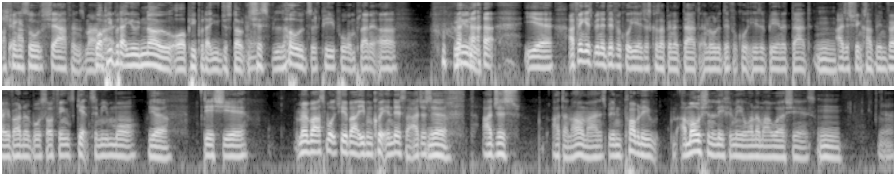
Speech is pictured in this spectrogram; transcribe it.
I Shit think it's all shit happens, man. What Like, people that you know, or people that you just don't know? Just loads of people on planet Earth. really? yeah, I think it's been a difficult year just because I've been a dad and all the difficulties of being a dad. Mm. I just think I've been very vulnerable, so things get to me more Yeah. this year. Remember, I spoke to you about even quitting this. Like, I just, Yeah. I just, I don't know, man. It's been probably emotionally for me one of my worst years. Mm. Yeah,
